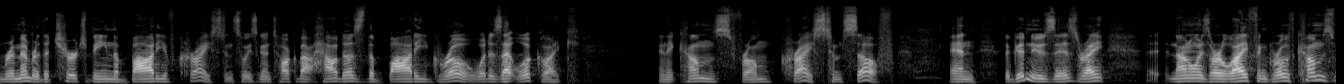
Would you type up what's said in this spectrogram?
remember the church being the body of Christ. And so he's going to talk about how does the body grow? What does that look like? And it comes from Christ himself. And the good news is, right, not only is our life and growth comes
